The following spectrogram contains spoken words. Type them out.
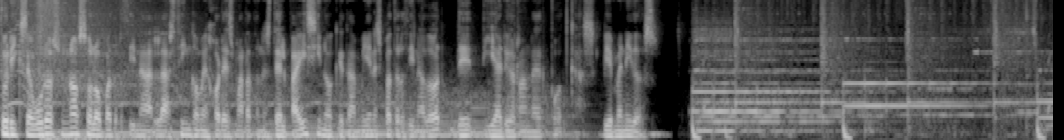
Zurich Seguros no solo patrocina las cinco mejores maratones del país, sino que también es patrocinador de Diario Runner Podcast. Bienvenidos.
